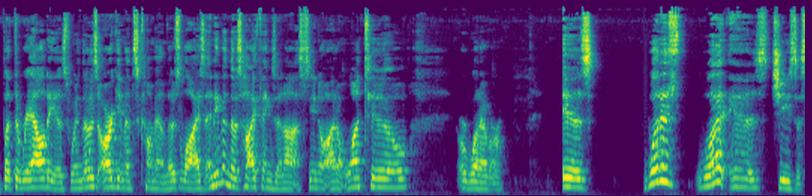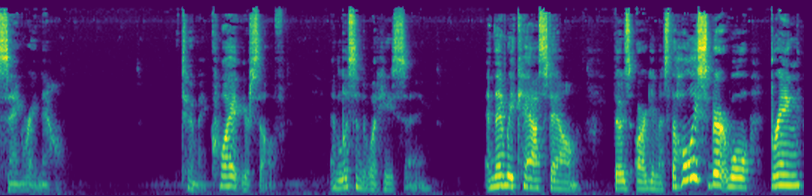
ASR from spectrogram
But the reality is, when those arguments come in, those lies, and even those high things in us, you know, I don't want to, or whatever, is what is what is Jesus saying right now to me? Quiet yourself and listen to what he's saying. And then we cast down those arguments. The Holy Spirit will bring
